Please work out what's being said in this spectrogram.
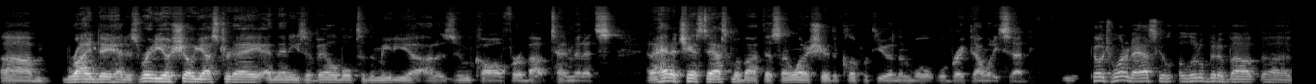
Um, Ryan Day had his radio show yesterday, and then he's available to the media on a Zoom call for about 10 minutes. And I had a chance to ask him about this. I want to share the clip with you, and then we'll we'll break down what he said. Coach, wanted to ask a, a little bit about uh,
